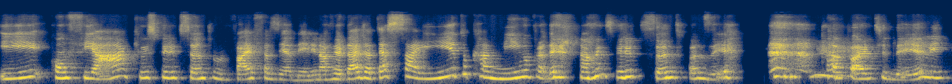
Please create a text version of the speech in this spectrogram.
e confiar que o Espírito Santo vai fazer a dele. Na verdade, até sair do caminho para deixar o Espírito Santo fazer a parte dele.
